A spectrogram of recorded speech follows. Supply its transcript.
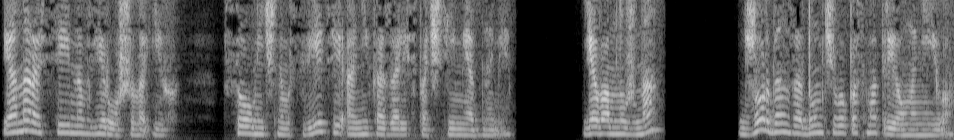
и она рассеянно взъерошила их. В солнечном свете они казались почти медными. «Я вам нужна?» Джордан задумчиво посмотрел на нее.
